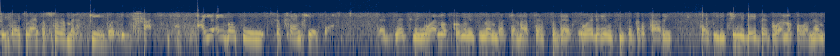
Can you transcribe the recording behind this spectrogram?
refer to as a pyramid scheme with these trusts. Are you able to substantiate that? Exactly. One of community members can attest to that, where the ANC secretary has intimidated one of our members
